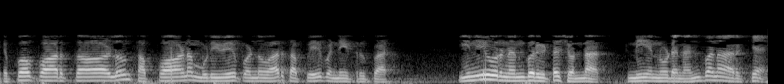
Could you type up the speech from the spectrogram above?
எப்ப பார்த்தாலும் தப்பான முடிவே பண்ணுவார் தப்பே பண்ணிட்டு இருப்பார். இனி ஒரு நண்பர்கிட்ட சொன்னார் நீ என்னோட நண்பனா இருக்கேன்.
